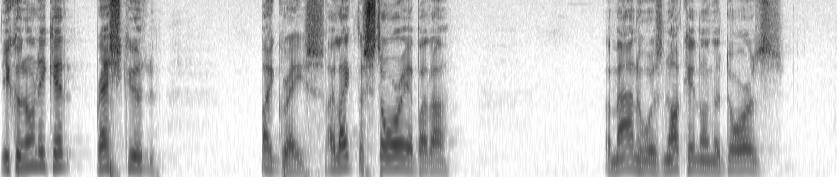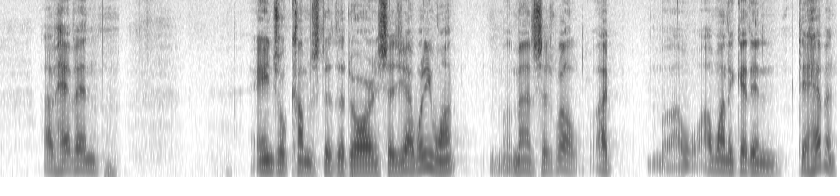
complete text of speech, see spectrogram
You can only get rescued by grace. I like the story about a, a man who was knocking on the doors of heaven. Angel comes to the door and says, Yeah, what do you want? The man says, Well, I I want to get into heaven.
